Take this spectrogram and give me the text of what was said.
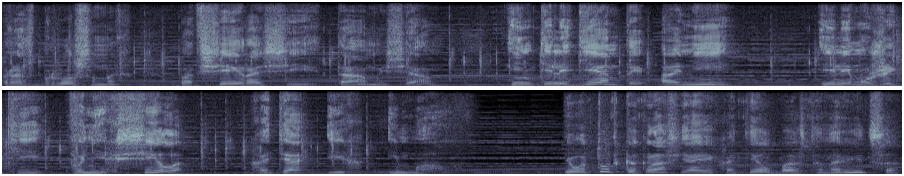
разбросанных по всей России, там и сям. Интеллигенты они или мужики, в них сила, хотя их и мало. И вот тут как раз я и хотел бы остановиться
